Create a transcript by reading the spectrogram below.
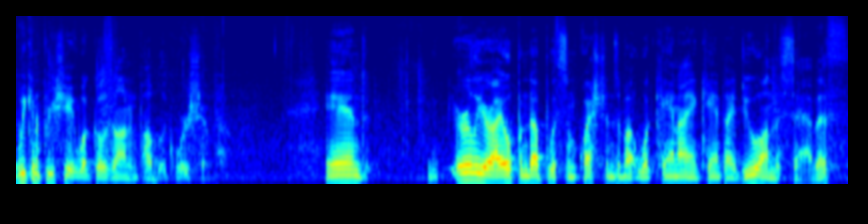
we can appreciate what goes on in public worship. And earlier I opened up with some questions about what can I and can't I do on the Sabbath.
